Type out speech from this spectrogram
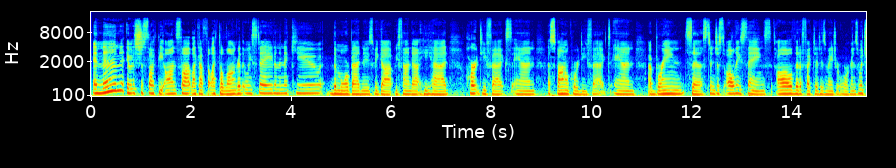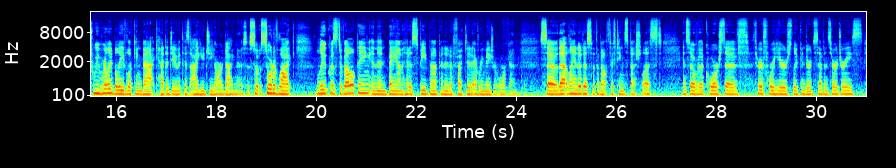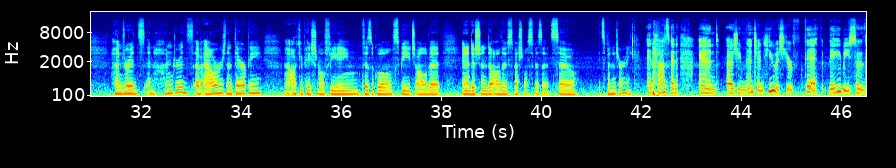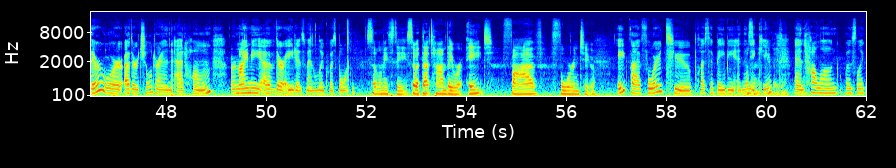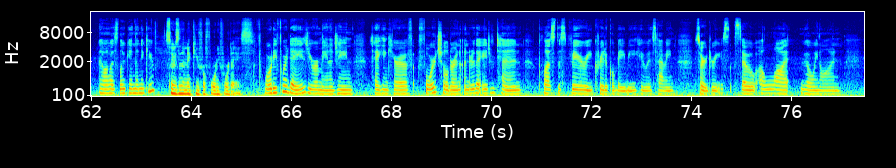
And then it was just like the onslaught. Like I felt like the longer that we stayed in the NICU, the more bad news we got. We found out he had heart defects and a spinal cord defect and a brain cyst and just all these things, all that affected his major organs, which we really believe looking back had to do with his IUGR diagnosis. So it's sort of like Luke was developing and then bam, hit a speed bump and it affected every major organ. So that landed us with about 15 specialists. And so over the course of three or four years, Luke endured seven surgeries, hundreds and hundreds of hours in therapy, uh, occupational feeding, physical, speech, all of it, in addition to all those specialist visits. So it's been a journey. It has been. And as you mentioned, he was your fifth baby. So there were other children at home. Remind me of their ages when Luke was born. So let me see. So at that time, they were eight, five, four, and two. Eight, five, four, two, plus a baby in the Plus a NICU. NICU baby. And how long was Luke, uh, was Luke in the NICU? So he was in the NICU for 44 days. 44 days you were managing, taking care of four children under the age of 10, plus this very critical baby who is having surgeries. So, a lot going on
